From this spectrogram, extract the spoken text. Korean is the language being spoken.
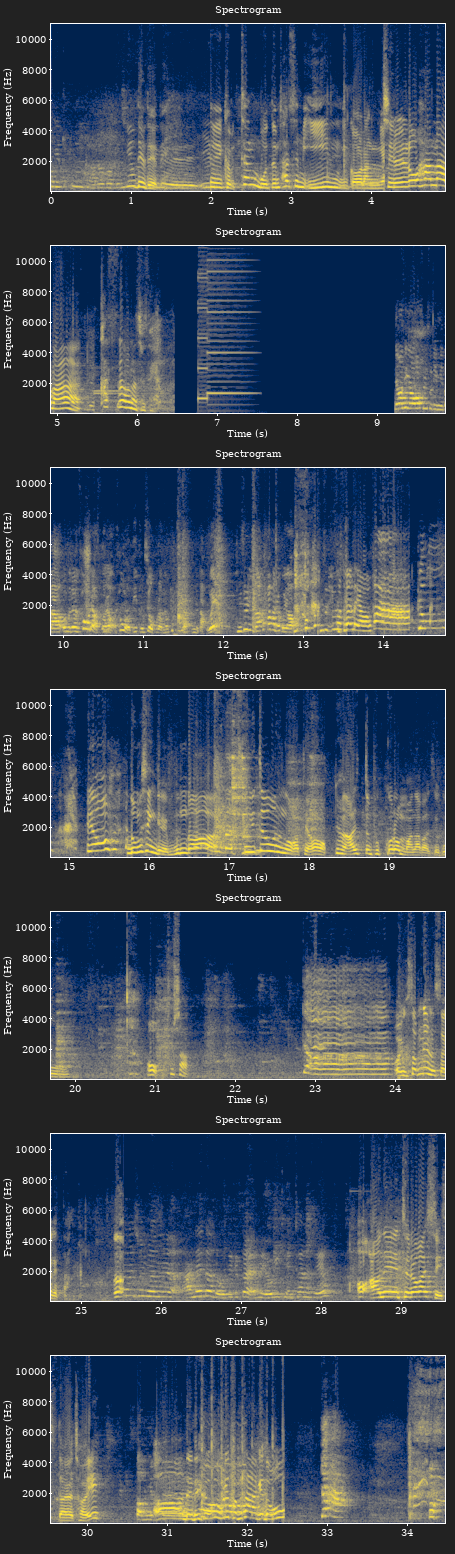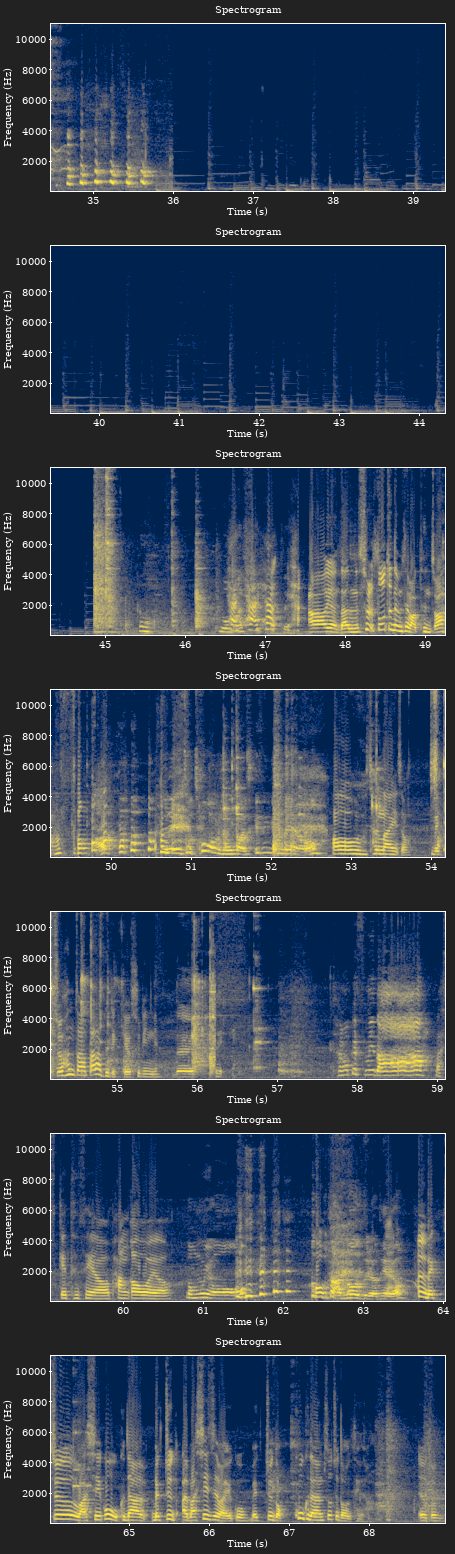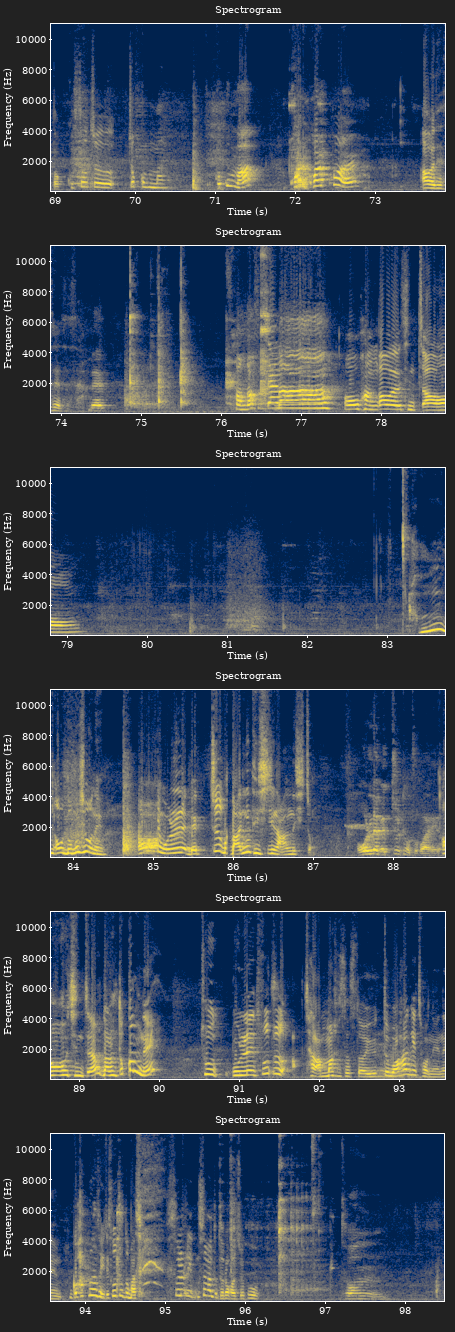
구성이 조금 다르거든요. 네네네. 그특 모듬 사시미 2인 이거랑요. 진로 하나랑 카스 하나 주세요. 안녕하세요, 김술입니다. 오늘은 서울에 왔어요. 서울 어디 도시 오프라는 코치가 왔습니다. 왜? 김술이가 합방하려고요. 김술 입맛 안녕하세요. 뿅! 뿅! 너무 신기해. 뭔가 보는 것 같아요. 저는 아직도 부끄러움 많아가지고. 어, 투샷. 야! 어, 이거 썸네일로 써야겠다. 하시면은 안에다 넣어드릴까요? 아니면 여기 괜찮으세요? 어, 안에 들어갈 수 있어요, 저희? 아, 네네. 어, 우리 감사하게도. 너무 향, 맛있을 향, 것 향, 같아. 향. 아, 야, 나는 술, 소주 냄새 맡은 줄 알았어. 네, 저 초밥이 너무 맛있게 생겼네요. 어우, 장난 아니죠. 맥주 한 잔 따라 드릴게요, 수리님. 네, 네. 잘 먹겠습니다. 맛있게 드세요. 반가워요. 너무요. 저부터 안 넣어드려도 돼요? 맥주 마시고, 그 다음, 맥주, 아, 마시지 말고, 맥주 넣고, 그 다음 소주 넣어도 돼요. 여기 넣고, 소주 조금만. 조금만? 콸콸콸. 아, 됐어요, 됐어요. 네. 반갑습니다. 짠! 어, 반가워요, 진짜. 음, 어, 너무 시원해. 어, 원래 맥주 많이 드시진 않으시죠? 원래 맥주를 더 좋아해요. 아, 진짜요? 나랑 똑같네? 저 원래 소주 잘 안 마셨었어요. 유튜버 하기 전에는. 이거 하면서 이제 소주도 마시, 술, 술만 더 들어가지고. 전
